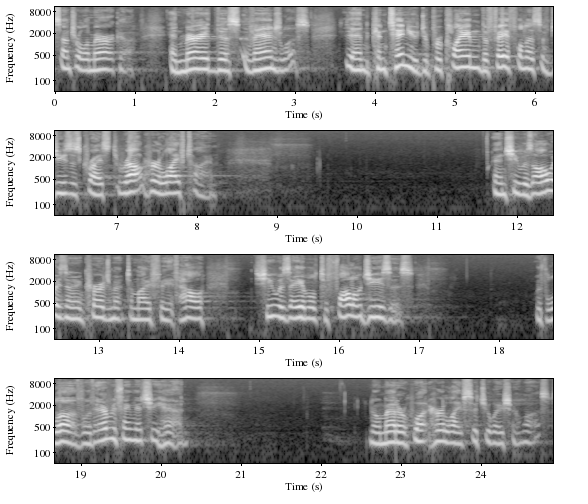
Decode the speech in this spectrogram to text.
Central America and married this evangelist and continued to proclaim the faithfulness of Jesus Christ throughout her lifetime. And she was always an encouragement to my faith, how she was able to follow Jesus with love, with everything that she had, no matter what her life situation was.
